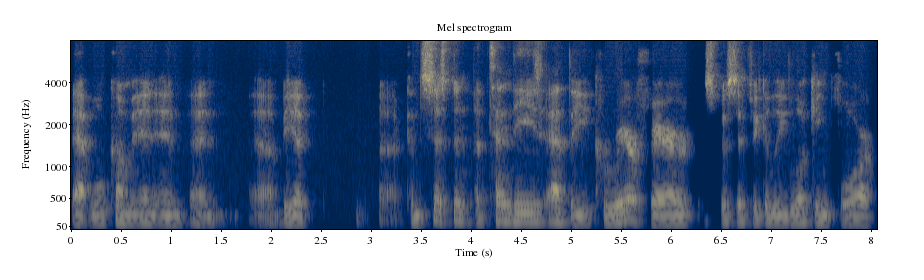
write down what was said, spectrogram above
that will come in and, and uh, be a, uh, consistent attendees at the career fair, specifically looking for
